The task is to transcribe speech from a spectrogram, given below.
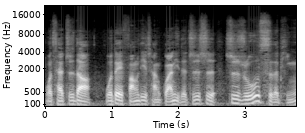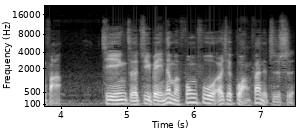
我才知道我对房地产管理的知识是如此的贫乏。金则具备那么丰富而且广泛的知识，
